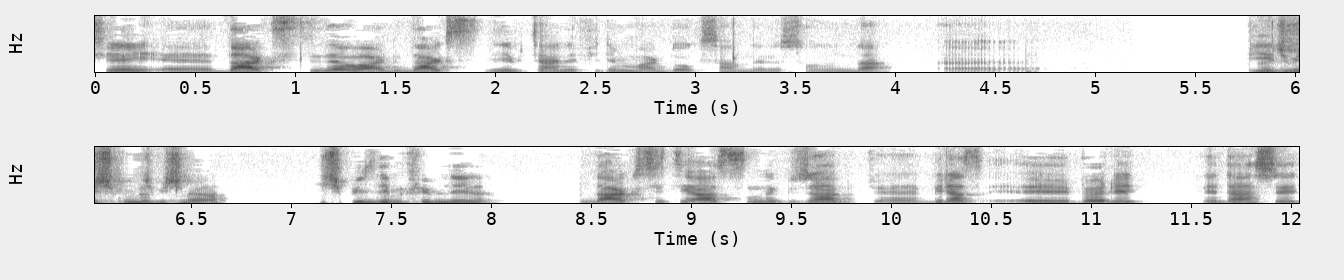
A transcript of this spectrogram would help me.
şey e, Dark City'de vardı. Dark City diye bir tane film var 90'ların sonunda. Ee, bir- hiç bilmiyorum ya. Hiç bildiğim film değil. Dark City aslında güzel e, biraz e, böyle nedense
